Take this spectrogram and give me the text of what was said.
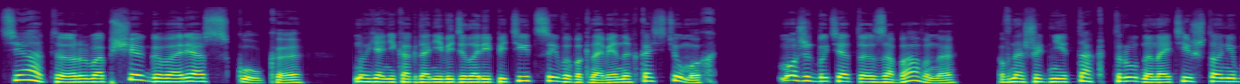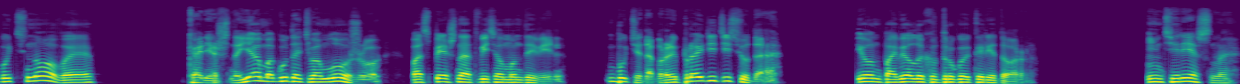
«Театр, вообще говоря, скука. Но я никогда не видела репетиций в обыкновенных костюмах. Может быть, это забавно? В наши дни так трудно найти что-нибудь новое». «Конечно, я могу дать вам ложу», — поспешно ответил Мондевиль. «Будьте добры, пройдите сюда». И он повел их в другой коридор. «Интересно»,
